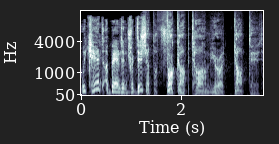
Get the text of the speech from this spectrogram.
We can't abandon tradition. Shut the fuck up, Tom. You're adopted.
